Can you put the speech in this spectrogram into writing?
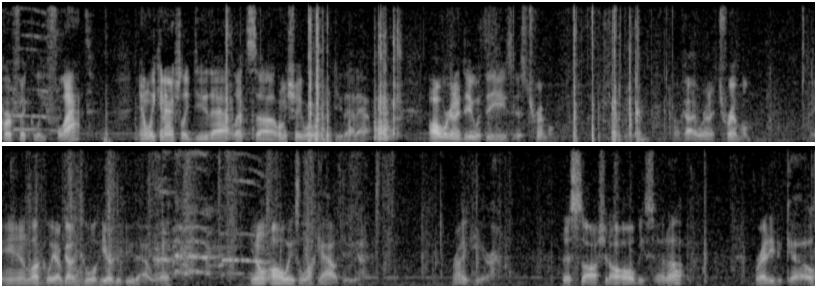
perfectly flat. And we can actually do that. Let's uh, let me show you where we're going to do that at. All we're going to do with these is trim them. Okay, we're going to trim them. And luckily I've got a tool here to do that with. You don't always luck out, do you? Right here. This saw should all be set up, ready to go.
